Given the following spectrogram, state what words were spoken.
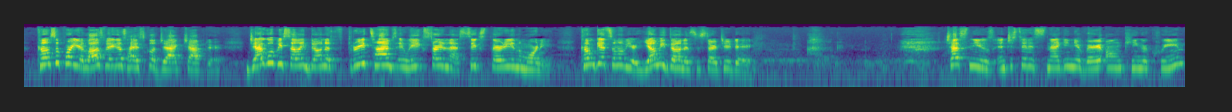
Come support your Las Vegas High School JAG chapter. JAG will be selling donuts three times a week starting at 6.30 in the morning. Come get some of your yummy donuts to start your day. Chess News. Interested in snagging your very own king or queen?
